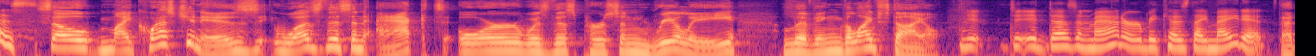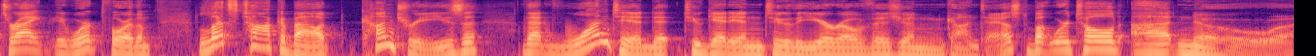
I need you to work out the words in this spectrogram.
Yes. So my question is, was this an act or was this person really living the lifestyle? It, it doesn't matter because they made it. That's right, it worked for them. Let's talk about countries that wanted to get into the Eurovision contest, but were told, uh, no.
